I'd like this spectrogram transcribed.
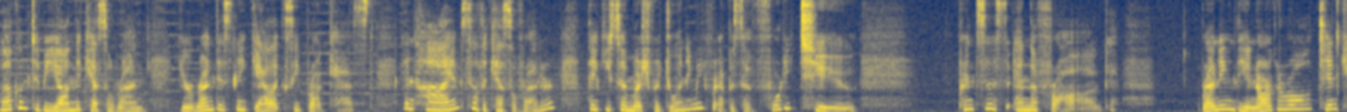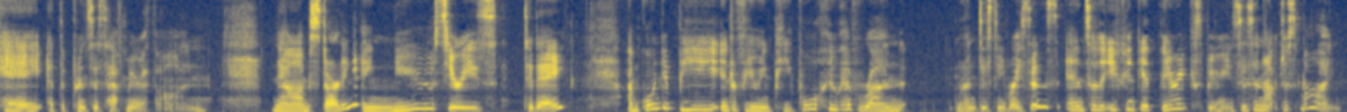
Welcome to Beyond the Kessel Run, your Run Disney Galaxy broadcast. And hi, I'm Syl the Kessel Runner. Thank you so much for joining me for episode 42 Princess and the Frog, running the inaugural 10K at the Princess Half Marathon. Now, I'm starting a new series today. I'm going to be interviewing people who have run run Disney races and so that you can get their experiences and not just mine.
